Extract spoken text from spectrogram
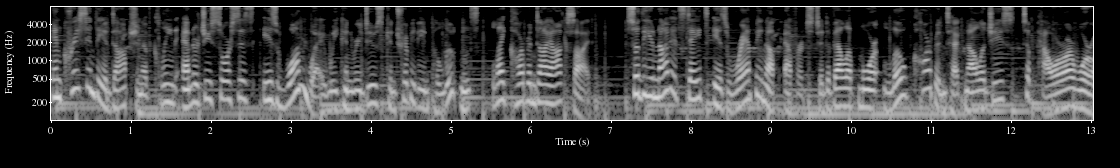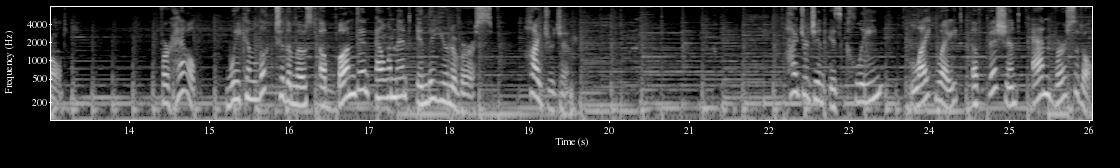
Increasing the adoption of clean energy sources is one way we can reduce contributing pollutants like carbon dioxide. So the United States is ramping up efforts to develop more low carbon technologies to power our world. For help, we can look to the most abundant element in the universe hydrogen. Hydrogen is clean, lightweight, efficient, and versatile.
